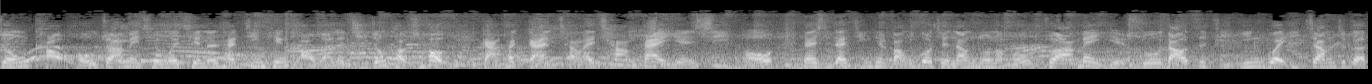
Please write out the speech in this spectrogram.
中考，猴抓妹陈维谦呢，他今天考完了期中考之后，赶快赶场来抢代言戏猴。但是在今天访问过程当中呢，猴抓妹也说到自己因为一张这个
